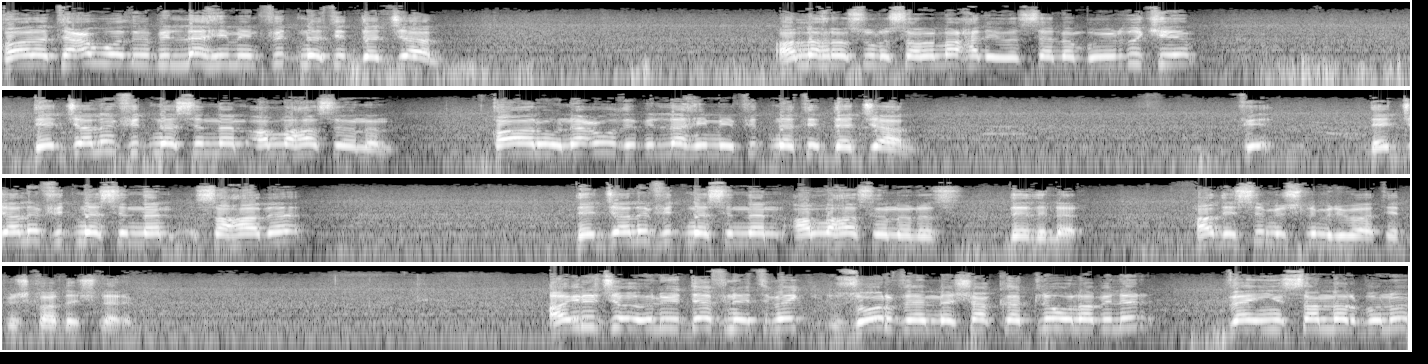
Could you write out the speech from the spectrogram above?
Kale teavvezu billahi min fitnetid deccal. Allah Resulü sallallahu aleyhi ve sellem buyurdu ki Deccal'in fitnesinden Allah'a sığının. قالوا نعوذ بالله من فتنة الدجال Fi- Deccal'in fitnesinden sahabe Deccal'in fitnesinden Allah'a sığınırız dediler. Hadisi Müslim rivayet etmiş kardeşlerim. Ayrıca ölüyü defnetmek zor ve meşakkatli olabilir ve insanlar bunu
